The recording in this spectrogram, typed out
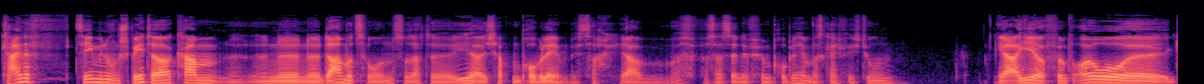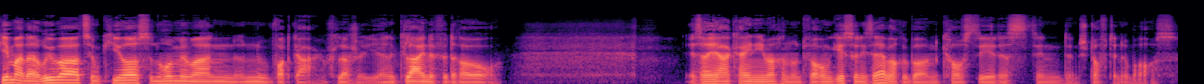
keine zehn Minuten später kam eine, eine, Dame zu uns und sagte, hier, ich habe ein Problem. Ich sag, ja, was, was hast du denn für ein Problem? Was kann ich für dich tun? Ja, hier, fünf Euro, äh, geh mal da rüber zum Kiosk und hol mir mal eine, eine Wodka-Flasche hier, eine kleine für drei Euro. Ich sag, ja, kann ich nicht machen. Und warum gehst du nicht selber rüber und kaufst dir das, den, den Stoff, den du brauchst?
